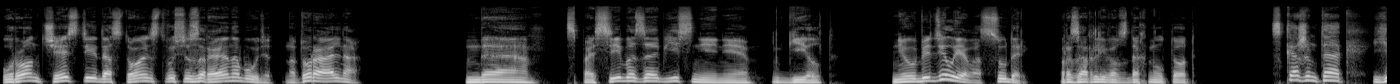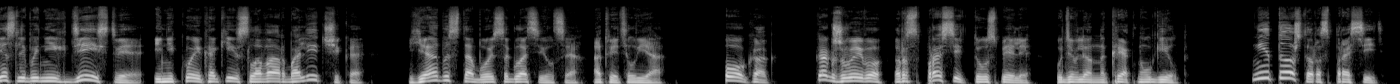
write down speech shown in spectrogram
урон чести и достоинству сюзерена будет. Натурально. Да, спасибо за объяснение, Гилд. Не убедил я вас, сударь, прозорливо вздохнул тот. Скажем так, если бы не их действия и не кое-какие слова арбалетчика, я бы с тобой согласился, ответил я. О как! Как же вы его расспросить-то успели?» — удивленно крякнул Гилд. «Не то что расспросить,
